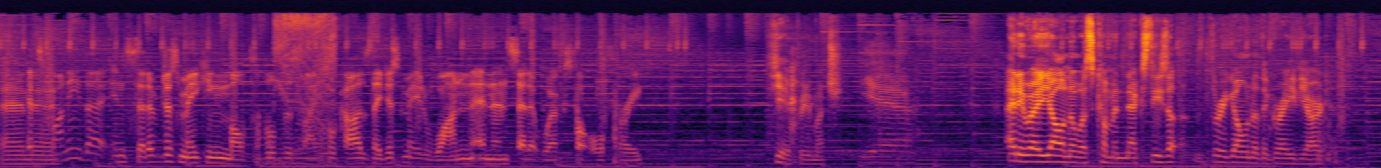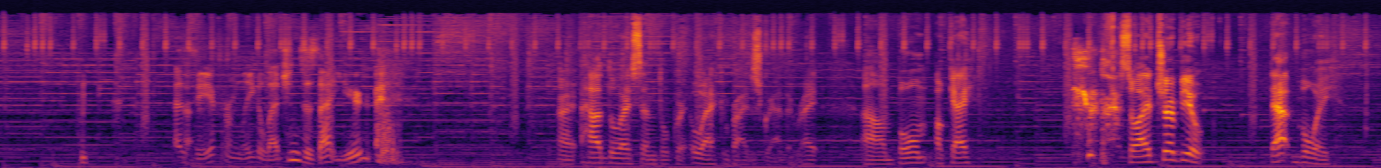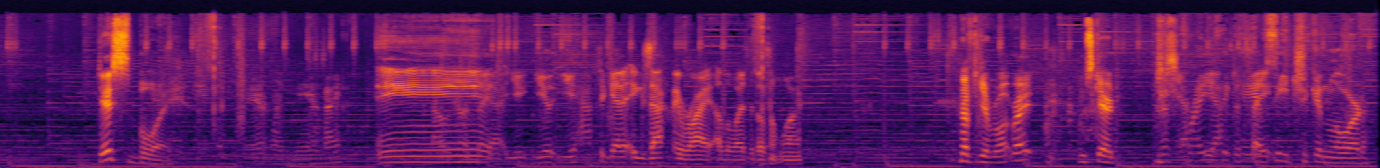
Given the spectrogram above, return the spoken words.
And It's uh, funny that instead of just making multiple disciple cards, they just made one and then said it works for all three. yeah, pretty much. Yeah. Anyway, y'all know what's coming next. These three going to the graveyard. Azir from League of Legends, is that you? All right, how do I send to gra- Oh, I can probably just grab it, right? Um, boom. Okay. so I tribute that boy, this boy, Yeah, like man, right? I was gonna and say, uh, you, you, you have to get it exactly right, otherwise it doesn't work. I have to get what right? I'm scared. Just Yeah, praise you the have say- Chicken Lord.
